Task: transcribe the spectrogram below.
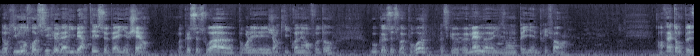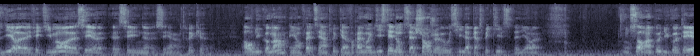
donc ils montrent aussi que la liberté se paye cher, que ce soit pour les gens qui prenaient en photo ou que ce soit pour eux parce que eux-mêmes ils ont payé le prix fort. Hein. En fait, on peut se dire effectivement c'est c'est une c'est un truc hors du commun et en fait c'est un truc qui a vraiment existé donc ça change aussi la perspective, c'est-à-dire on sort un peu du côté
